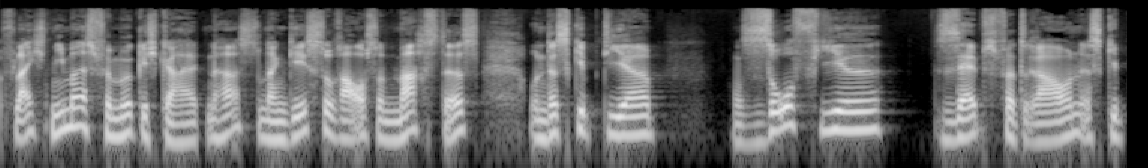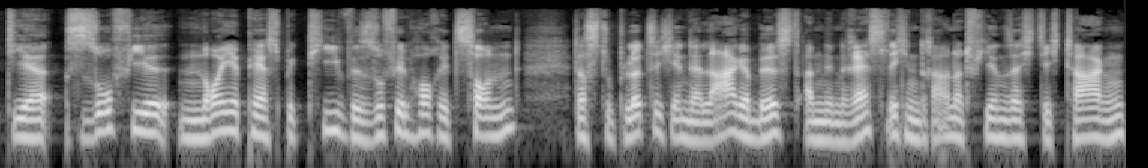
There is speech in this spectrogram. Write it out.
vielleicht niemals für möglich gehalten hast. Und dann gehst du raus und machst es. Und das gibt dir so viel Selbstvertrauen, es gibt dir so viel neue Perspektive, so viel Horizont, dass du plötzlich in der Lage bist, an den restlichen 364 Tagen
